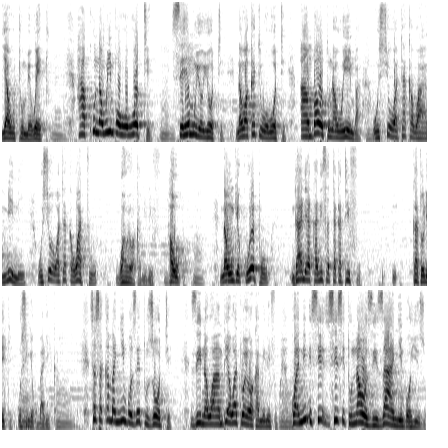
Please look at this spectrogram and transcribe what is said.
ya utume wetu mm. hakuna wimbo wowote mm. sehemu yoyote na wakati wowote ambao tunauimba mm. usiowataka waamini usiowataka watu wawe wakamilifu mm. haupo mm. na ungekuwepo ndani ya kanisa takatifu katoliki usingekubalika mm. sasa kama nyimbo zetu zote zinawaambia watu wawe wakamilifu mm. kwa nini si, sisi tunaozizaa nyimbo hizo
